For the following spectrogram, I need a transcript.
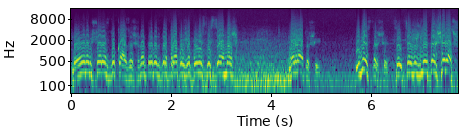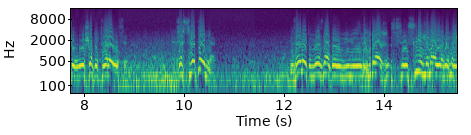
Ну вони нам ще раз доказують, що нам треба тепер прапор вже повісти стягнеш на ратуші. І вистерши. Це, це вже ж не перший раз, що, що тут творилося. Це ж святиня. Взагалі, то ви знаєте, я ж с- слів немає. я Тим думаю,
